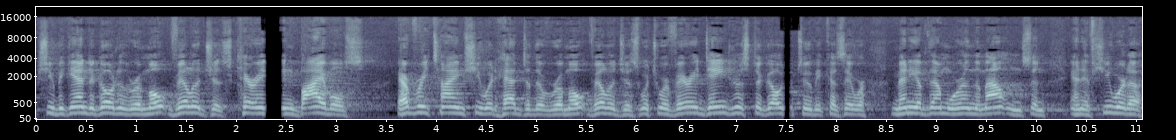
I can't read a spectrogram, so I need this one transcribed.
she began to go to the remote villages carrying Bibles every time she would head to the remote villages, which were very dangerous to go to because they were, many of them were in the mountains, and, and if she were to,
